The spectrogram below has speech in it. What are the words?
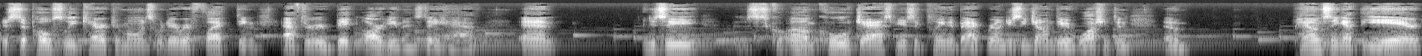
this supposedly character moments where they're reflecting after big arguments they have, and you see um, cool jazz music playing in the background. You see John David Washington um, pouncing at the air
